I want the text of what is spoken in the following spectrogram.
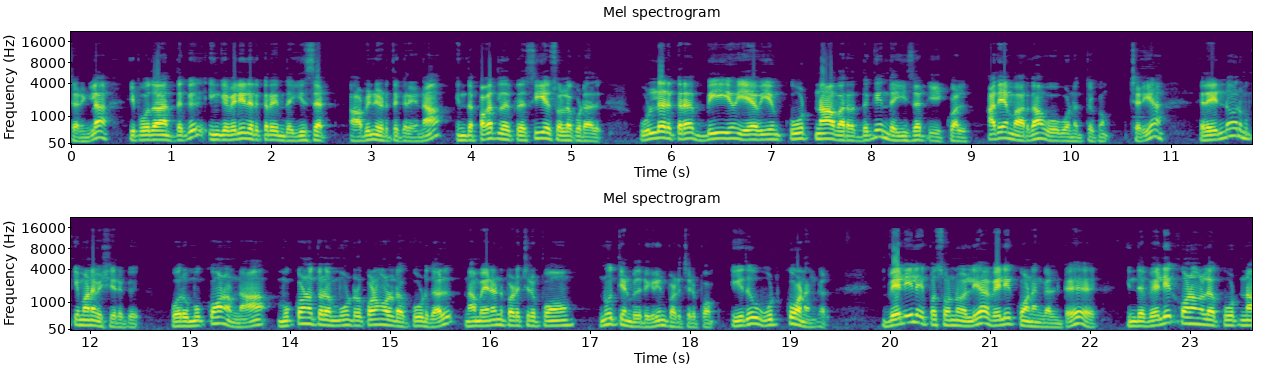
சரிங்களா? இப்போ உதாரணத்துக்கு இங்கே வெளியில் இருக்கிற இந்த இசட் அப்படின்னு எடுத்துக்கிறேன்னா இந்த பக்கத்தில் இருக்கிற சியை சொல்லக்கூடாது. உள்ளே இருக்கிற பியும் ஏவையும் கூட்டினா வர்றதுக்கு இந்த இசட் ஈக்குவல் அதே மாதிரி தான் ஒவ்வொன்றுத்துக்கும் சரியா? இதில் இன்னொரு முக்கியமான விஷயம் இருக்குது ஒரு முக்கோணம்னா முக்கோணத்தோட மூன்று கோணங்களோட கூடுதல் நம்ம என்னென்னு படிச்சிருப்போம்? நூற்றி எண்பது டிகிரின்னு படிச்சிருப்போம். இது உட்கோணங்கள். வெளியில் இப்போ சொன்னோம் இல்லையா? வெளிக்கோணங்கள்ட்டு இந்த வெளிக்கோணங்களை கூட்டினா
